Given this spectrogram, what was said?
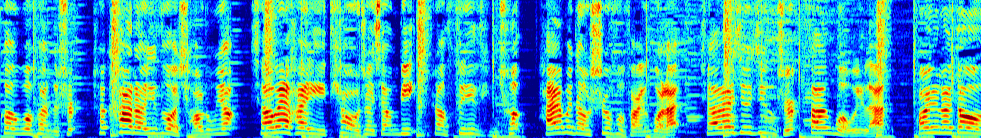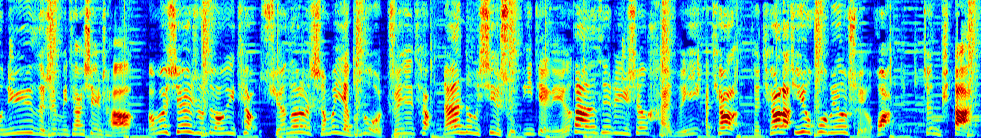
更过分的是，车开到一座桥中央，小薇还以跳车相逼，让司机停车。还没等师傅反应过来，小白就径直翻过围栏。欢迎来到女子生命跳现场，我们选手最后一跳选择了什么也不做，直接跳，难度系数一点零，伴随着一声海豚音，跳了，他跳了，几乎没有水花，真漂亮。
